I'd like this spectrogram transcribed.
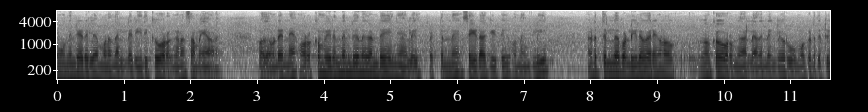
മൂന്നിന്റെ ഇടയിൽ നമ്മൾ നല്ല രീതിക്ക് ഉറങ്ങണ സമയമാണ് അപ്പോൾ അതുകൊണ്ട് തന്നെ ഉറക്കം വരുന്നുണ്ട് എന്ന് കണ്ടു കഴിഞ്ഞാൽ പെട്ടെന്ന് സൈഡാക്കിയിട്ട് ഒന്നെങ്കിൽ അടുത്തുള്ള പള്ളിയിലോ കാര്യങ്ങളോ ഒക്കെ ഉറങ്ങുക. അല്ലാന്നുണ്ടെങ്കിൽ റൂമൊക്കെ എടുത്തിട്ട്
